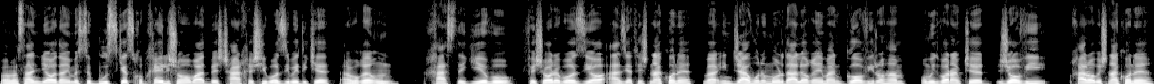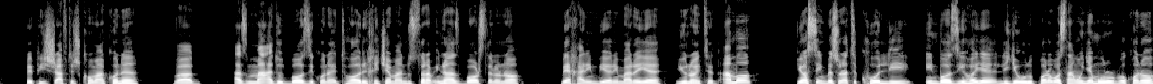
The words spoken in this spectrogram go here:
و مثلا یه آدمی مثل بوسکتس خب خیلی شما باید بهش چرخشی بازی بدی که در واقع اون خستگیه و فشار بازی ها اذیتش نکنه. و این جوون مورد علاقه من گاوی رو هم امیدوارم که جاوی خرابش نکنه به پیشرفتش کمک کنه و از معدود بازیکنهای تاریخی که من دوست دارم اینو از بارسلونا بخریم بیاریم برای یونایتد. اما یاسین به صورت کلی این بازی های لیگ اروپا رو واسه همون یه مرور بکن و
